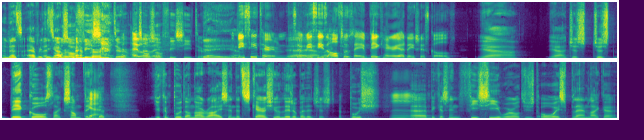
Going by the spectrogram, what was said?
and that's everything That's I also a remember. VC term. It's also it. a VC term. yeah, yeah, yeah. VC term. so Yeah, yeah, VCs like also say big, hairy, audacious goals. Yeah, yeah, just just big goals, like something Yeah. that you can put on the horizon that scares you a little bit. It's just a push, Mm. uh, because in VC world you should always plan like a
